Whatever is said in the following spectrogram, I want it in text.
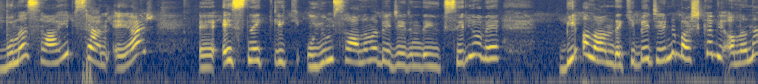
Buna sahipsen eğer e, esneklik, uyum sağlama becerinde yükseliyor ve bir alandaki becerini başka bir alana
